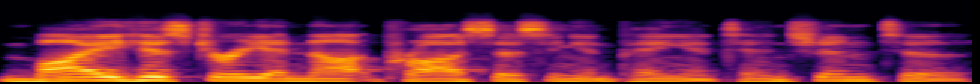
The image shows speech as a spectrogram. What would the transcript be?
my history and not processing and paying attention to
